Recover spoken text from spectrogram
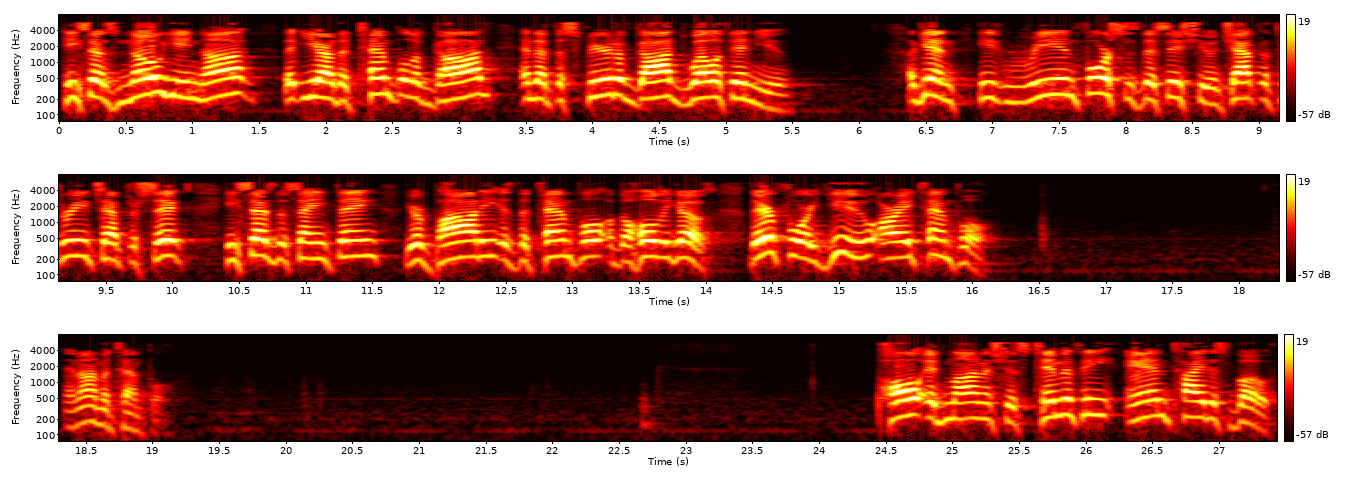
He says, Know ye not that ye are the temple of God and that the Spirit of God dwelleth in you? Again, he reinforces this issue in chapter 3, chapter 6. He says the same thing. Your body is the temple of the Holy Ghost. Therefore, you are a temple. And I'm a temple. Paul admonishes Timothy and Titus both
